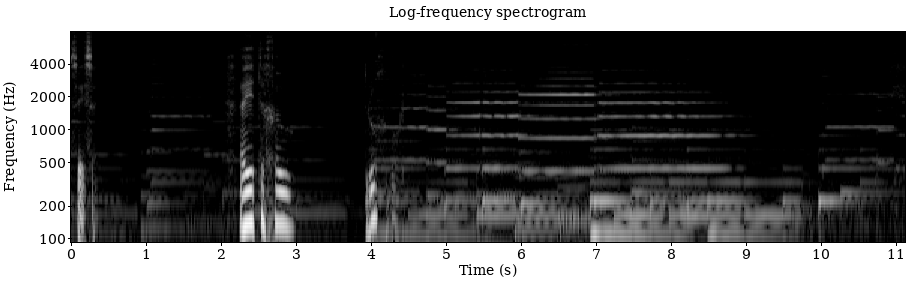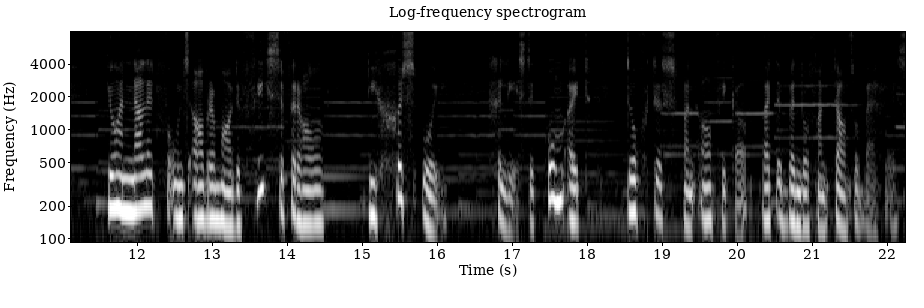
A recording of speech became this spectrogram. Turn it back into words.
sê sy. Hy het te gou droog geword. Johan Nallet vir ons Abraham de Vries se verhaal Die Gusooi gelees. Dit kom uit Dogters van Afrika wat 'n bundel van Tafelberg is.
